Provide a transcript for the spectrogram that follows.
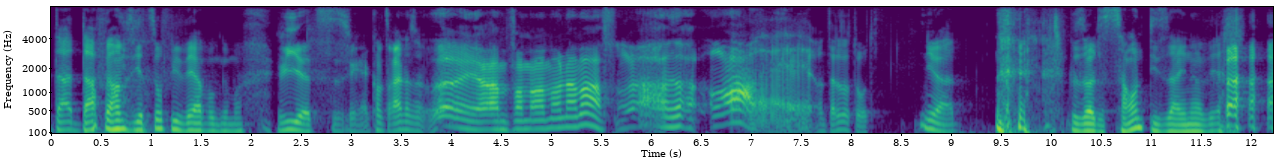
da, dafür haben sie jetzt so viel Werbung gemacht. Wie jetzt? Er kommt rein und so, "Äh, ja, von Amon Amarth. Und dann ist er tot. Ja, du solltest Sounddesigner werden.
